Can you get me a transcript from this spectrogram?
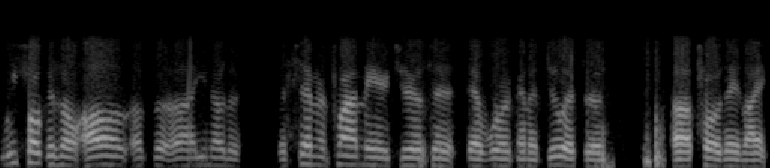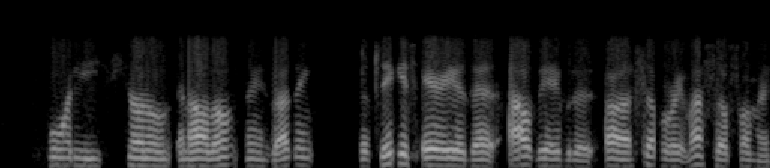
we focus on all of the uh, you know the the seven primary drills that that we're gonna do at the uh, pro day, like 40 shuttle and all those things. But I think the biggest area that I'll be able to uh, separate myself from is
